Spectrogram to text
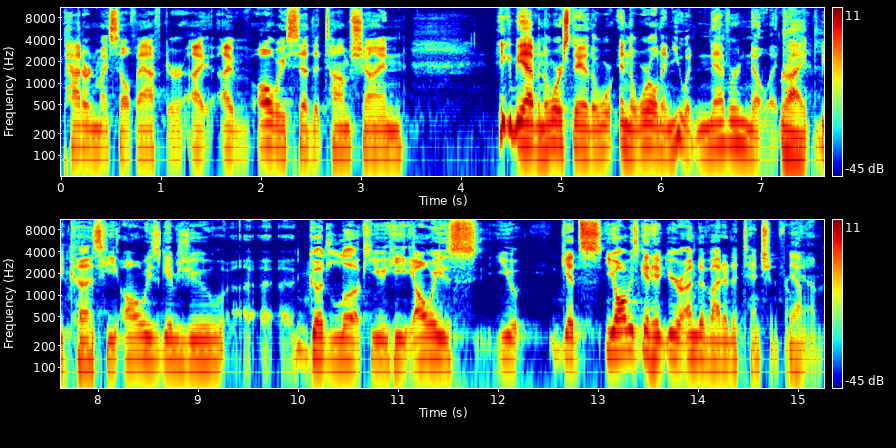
pattern myself after. I, I've always said that Tom Shine. He could be having the worst day of the in the world, and you would never know it, Right. Because he always gives you a, a good look. You he always you gets you always get your undivided attention from Yep. him,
